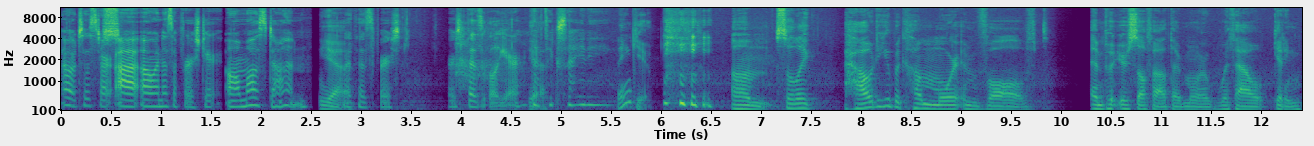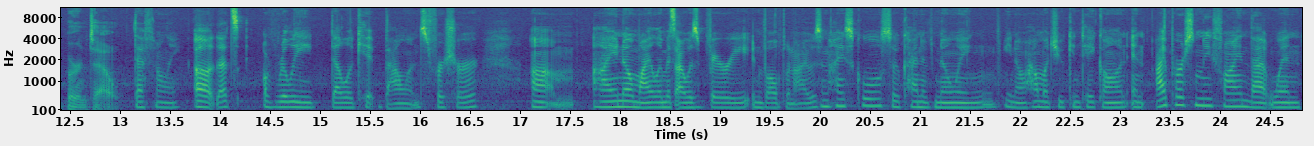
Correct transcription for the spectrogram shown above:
Oh, to start, uh, Owen is a first year, almost done Yeah. with his first first physical year. Yeah. That's exciting. Thank you. Um. So like, how do you become more involved and put yourself out there more without getting burnt out? Definitely. Uh, that's a really delicate balance for sure. Um, I know my limits. I was very involved when I was in high school, so kind of knowing, you know, how much you can take on. And I personally find that when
